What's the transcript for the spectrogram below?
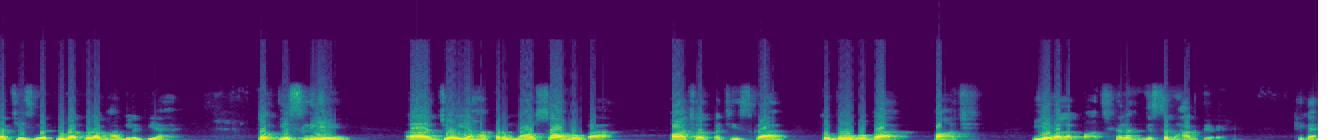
पच्चीस में पूरा पूरा भाग लग गया है। तो इसलिए जो यहाँ पर मौसा होगा, पाँच और पच्चीस का तो वो होगा पाँच। ये वाला पाँच, है ना, जिससे भाग दे रहे हैं। ठीक है?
